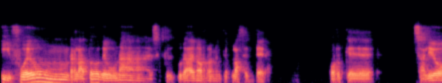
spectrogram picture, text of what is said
Y fue un relato de una escritura enormemente placentera, porque salió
